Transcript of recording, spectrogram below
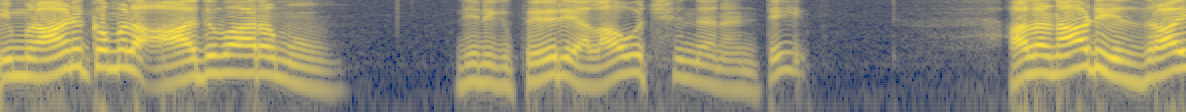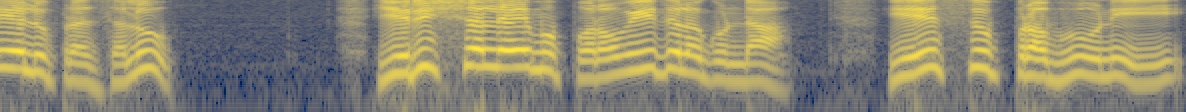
ఈ మ్రాణికొమ్మల ఆదివారము దీనికి పేరు ఎలా వచ్చిందనంటే అలనాడు ఇజ్రాయేలు ప్రజలు ఎరిషలేము పురవీధుల గుండా యేసు ప్రభువుని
